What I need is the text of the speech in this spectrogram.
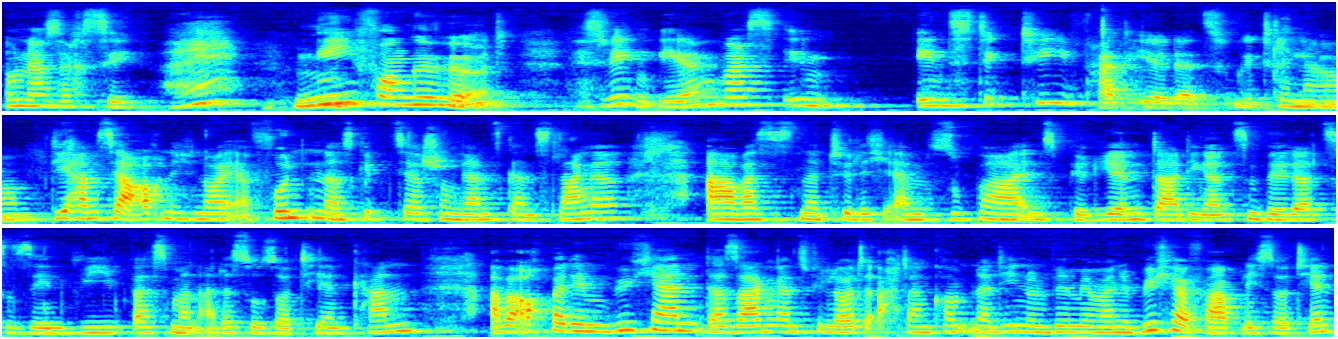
und dann sagt sie, hä? Nie von gehört. Deswegen irgendwas im instinktiv hat ihr dazu getrieben. Genau. Die haben es ja auch nicht neu erfunden, das gibt es ja schon ganz, ganz lange. Aber es ist natürlich ähm, super inspirierend, da die ganzen Bilder zu sehen, wie, was man alles so sortieren kann. Aber auch bei den Büchern, da sagen ganz viele Leute, ach, dann kommt Nadine und will mir meine Bücher farblich sortieren.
